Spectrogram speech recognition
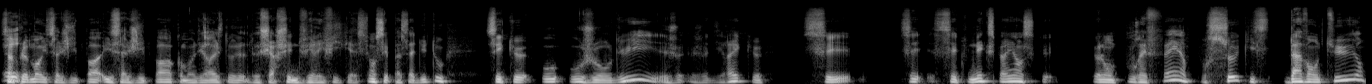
Simplement, il s'agit pas, il s'agit pas, comment dirais-je, de, chercher une vérification. C'est pas ça du tout. C'est que aujourd'hui, je, je dirais que c'est une expérience que, l'on pourrait faire pour ceux qui, d'aventure,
